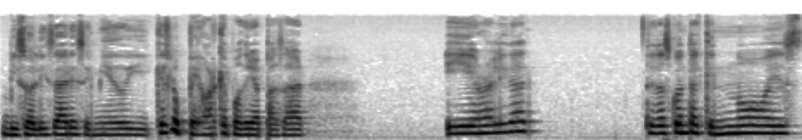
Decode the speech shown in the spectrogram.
visualizar ese miedo y qué es lo peor que podría pasar. Y en realidad te das cuenta que no es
